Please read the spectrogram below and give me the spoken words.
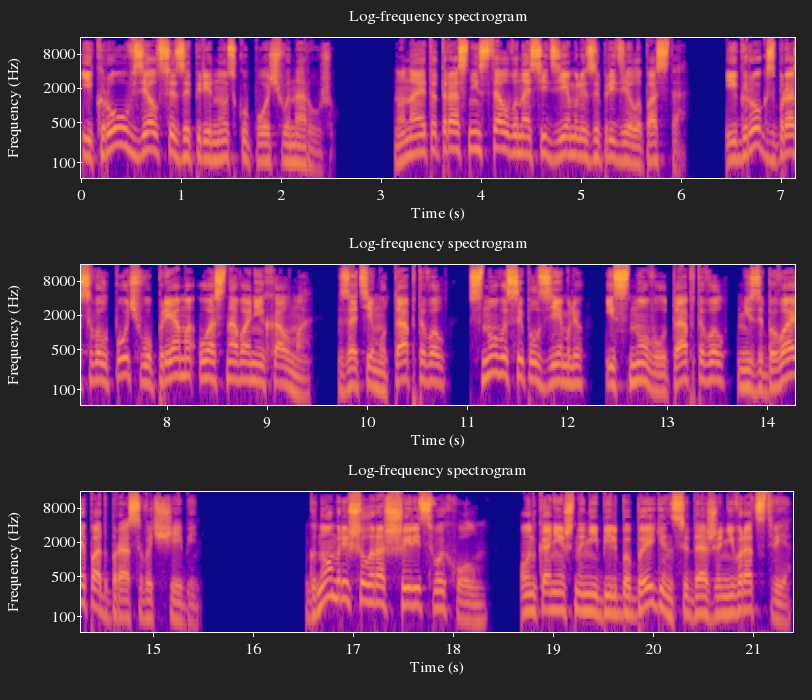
И Кроу взялся за переноску почвы наружу. Но на этот раз не стал выносить землю за пределы поста. Игрок сбрасывал почву прямо у основания холма, затем утаптывал, снова сыпал землю и снова утаптывал, не забывая подбрасывать щебень. Гном решил расширить свой холм. Он, конечно, не Бильбо Бэггинс и даже не в родстве,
